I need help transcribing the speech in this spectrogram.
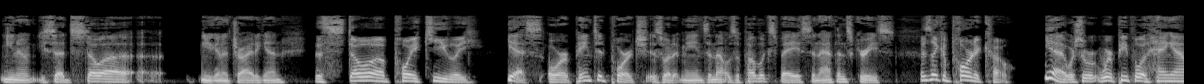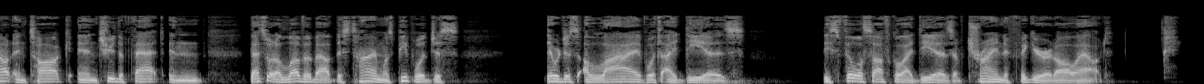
you know, you said Stoa, uh, you gonna try it again? The Stoa Poikile. Yes, or painted porch is what it means. And that was a public space in Athens, Greece. It was like a portico. Yeah, where, where people would hang out and talk and chew the fat. And that's what I love about this time was people would just, they were just alive with ideas, these philosophical ideas of trying to figure it all out.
